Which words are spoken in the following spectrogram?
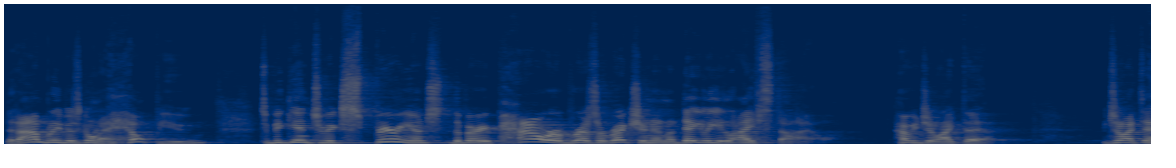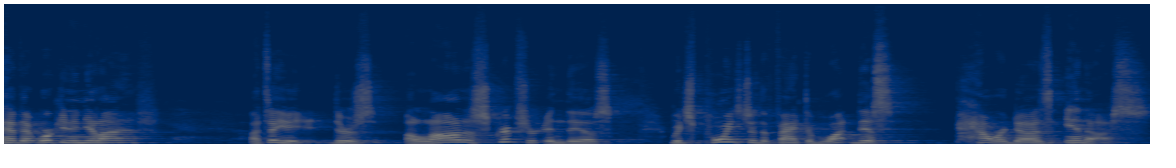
that I believe is going to help you to begin to experience the very power of resurrection in a daily lifestyle. How would you like that? Would you like to have that working in your life? I tell you, there's a lot of scripture in this which points to the fact of what this power does in us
